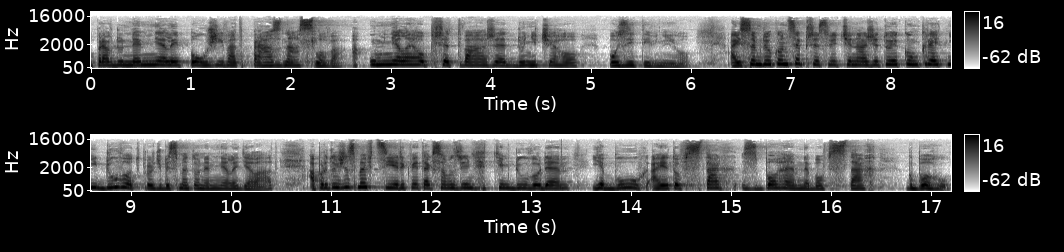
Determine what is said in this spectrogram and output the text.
opravdu neměli používat prázdná slova a uměle ho přetvářet do něčeho pozitivního. A jsem dokonce přesvědčená, že to je konkrétní důvod, proč bychom to neměli dělat. A protože jsme v církvi, tak samozřejmě tím důvodem je Bůh a je to vztah s Bohem nebo vztah k Bohu.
